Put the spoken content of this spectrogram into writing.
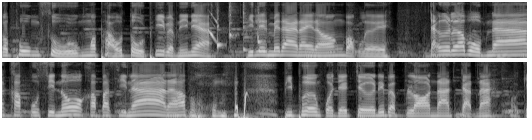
ก็พุ่งสูงมาเผาตูดพี่แบบนี้เนี่ย พี่เล่นไม่ได้นะไอ้น้องบอกเลยเจอแล้วครับผมนะคาปูซิโน่คาปาซิน่านะครับผม พี่เพิ่มกว่าจะเจอนี่แบบรอนานจัดนะ โอเค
